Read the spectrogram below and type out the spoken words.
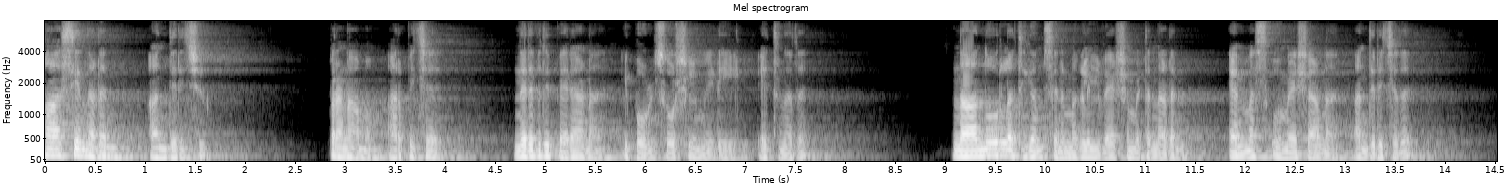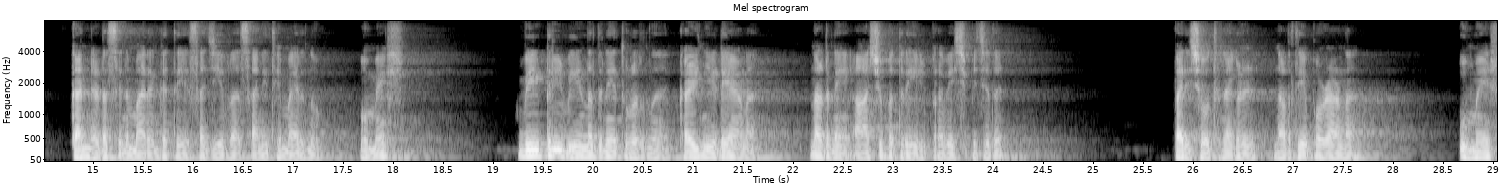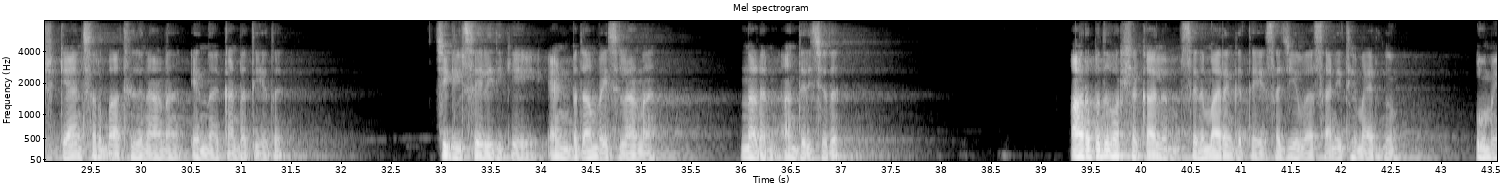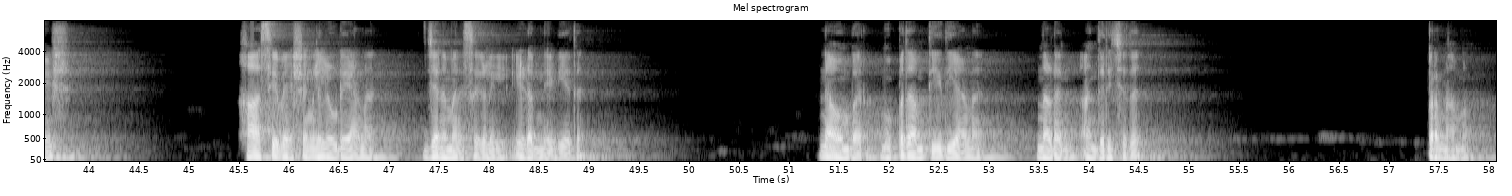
ഹാസ്യനടൻ അന്തരിച്ചു. പ്രണാമം അർപ്പിച്ച് നിരവധി പേരാണ് ഇപ്പോൾ സോഷ്യൽ മീഡിയയിൽ എത്തുന്നത്. നാനൂറിലധികം സിനിമകളിൽ വേഷമിട്ട നടൻ എം എസ് ഉമേഷാണ് അന്തരിച്ചത്. കന്നഡ സിനിമാ രംഗത്തെ സജീവ സാന്നിധ്യമായിരുന്നു ഉമേഷ്. വീട്ടിൽ വീണതിനെ തുടർന്ന് കഴിഞ്ഞിടെയാണ് നടനെ ആശുപത്രിയിൽ പ്രവേശിപ്പിച്ചത്. പരിശോധനകൾ നടത്തിയപ്പോഴാണ് ഉമേഷ് ക്യാൻസർ ബാധിതനാണ് എന്ന് കണ്ടെത്തിയത്. ചികിത്സയിലിരിക്കെ എൺപതാം വയസ്സിലാണ് നടൻ അന്തരിച്ചത്. അറുപത് വർഷക്കാലം സിനിമാരംഗത്തെ സജീവ സാന്നിധ്യമായിരുന്നു ഉമേഷ്. ഹാസ്യവേഷങ്ങളിലൂടെയാണ് ജനമനസ്സുകളിൽ ഇടം നേടിയത്. നവംബർ മുപ്പതാം തീയതിയാണ് നടൻ അന്തരിച്ചത്. പ്രണാമം.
